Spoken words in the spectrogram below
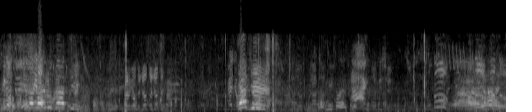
Ja, Hoe Ja, ie? Ja, jullie! Ja, niet Ja, even.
